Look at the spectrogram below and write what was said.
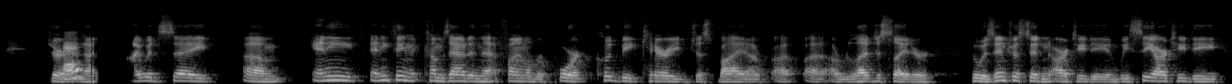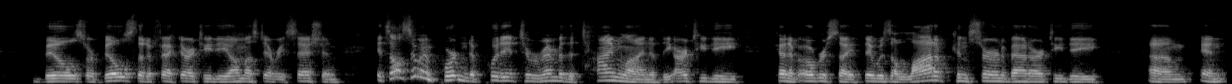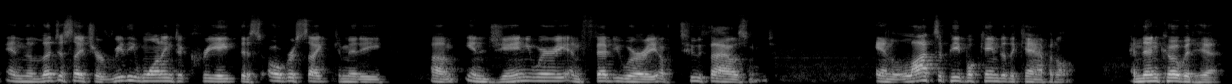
Sure. Ed? and I I would say um, any, anything that comes out in that final report could be carried just by a, a- a, legislator who is interested in RTD. And we see RTD bills or bills that affect RTD almost every session. It's also important to put it, to remember the timeline of the RTD kind of oversight. There was a lot of concern about RTD um, and, and the legislature really wanting to create this oversight committee um, in January and February of 2000. And lots of people came to the Capitol. And then COVID hit.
